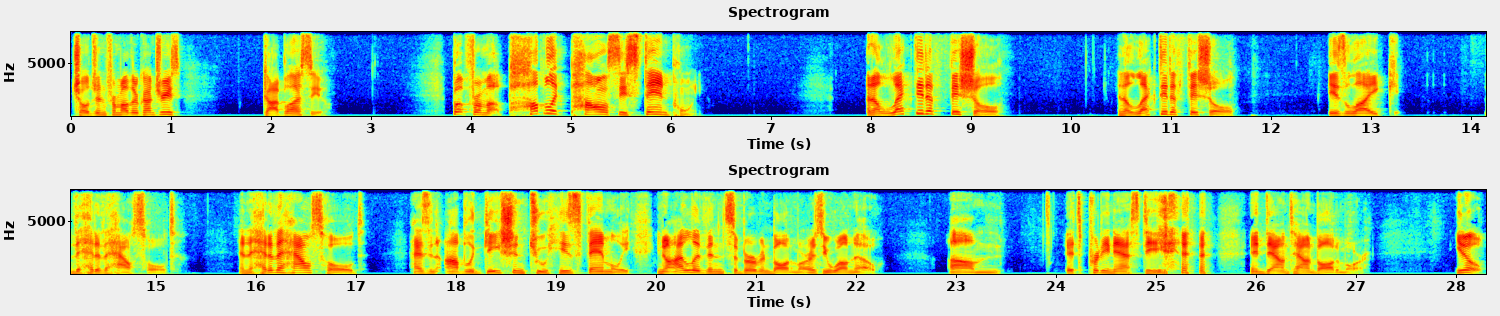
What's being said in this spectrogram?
children from other countries. God bless you. But from a public policy standpoint, an elected official, an elected official is like the head of a household. And the head of a household has an obligation to his family. You know, I live in suburban Baltimore, as you well know. Um, it's pretty nasty in downtown Baltimore. You know,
